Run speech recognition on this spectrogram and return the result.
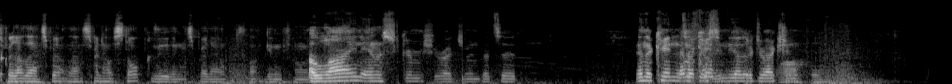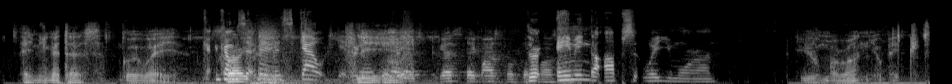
spread out there, spread out there, spread out. Stop moving, spread out. Start giving fire. A line and a skirmisher regiment. That's it. And their cannons are facing the other direction. Awful. Aiming at us. Go away. C- Come Right. sit in a scout. Get Flee. get Guys, guys, take my spot. They're my aiming the opposite way, you moron. You moron, you bitch.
